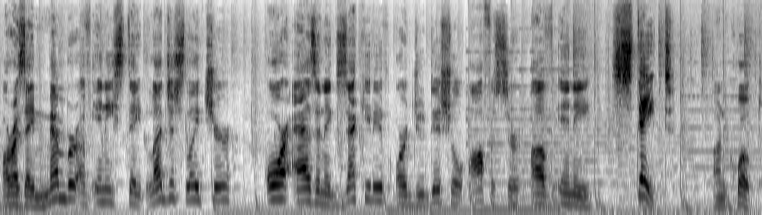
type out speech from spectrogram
or as a member of any state legislature or as an executive or judicial officer of any state, unquote.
